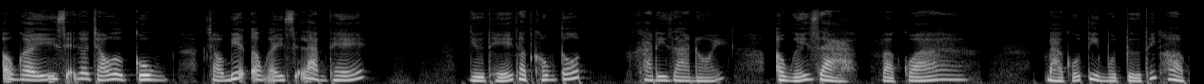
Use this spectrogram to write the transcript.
ông ấy sẽ cho cháu ở cùng. Cháu biết ông ấy sẽ làm thế. Như thế thật không tốt. Khadija nói, ông ấy già và quá... Bà cố tìm một từ thích hợp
